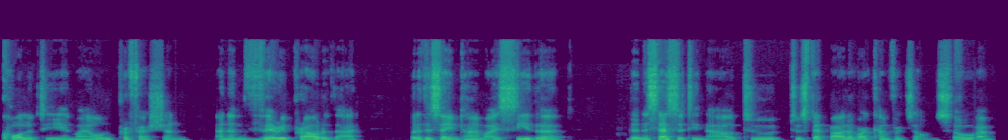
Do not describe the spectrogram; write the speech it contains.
quality in my own profession. And i'm very proud of that. But at the same time i see the the necessity now to to step out of our comfort zone. So um,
